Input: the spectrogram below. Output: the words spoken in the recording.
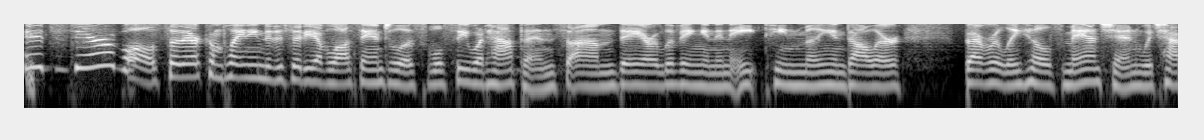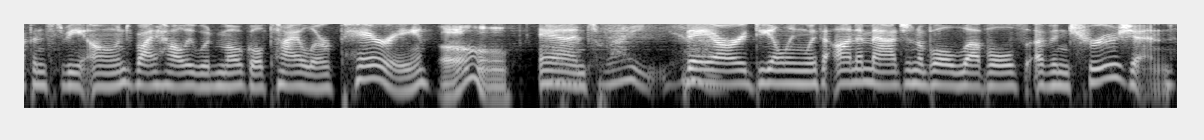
it's terrible. So they're complaining to the city of Los Angeles. We'll see what happens. Um, they are living in an $18 million Beverly Hills mansion, which happens to be owned by Hollywood mogul Tyler Perry. Oh. And That's right. yeah. they are dealing with unimaginable levels of intrusion.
